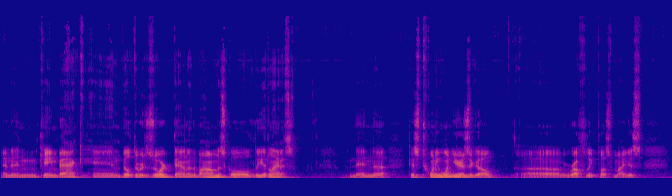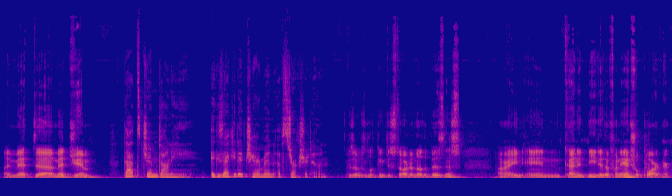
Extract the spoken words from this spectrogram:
and then came back and built a resort down in the Bahamas called the Atlantis. And then, uh, I guess 21 years ago, roughly plus or minus, I met uh, met Jim. That's Jim Donahue, executive chairman of Structuretone because I was looking to start another business, all right, and kind of needed a financial partner.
